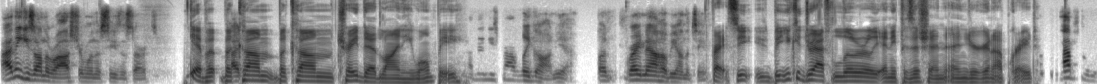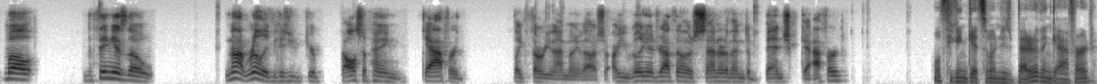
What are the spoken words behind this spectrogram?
I think he's on the roster when the season starts. Yeah, but become become trade deadline, he won't be. I think he's probably gone. Yeah, but right now he'll be on the team. Right. So, you, but you could draft literally any position, and you're gonna upgrade. Absolutely. Well, the thing is though, not really because you, you're also paying Gafford like thirty nine million dollars. So are you really going to draft another center then to bench Gafford? Well, if you can get someone who's better than Gafford,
